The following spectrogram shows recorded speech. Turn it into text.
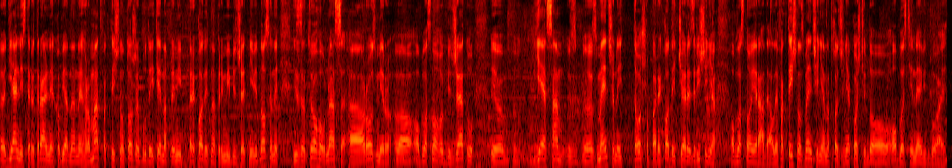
е, діяльність територіальних об'єднаних громад фактично теж буде йти на прямі, переходить на прямі бюджетні відносини. І за цього у нас е, розмір обласного бюджету є сам зменшений, того, що переходить через рішення обласної ради. Але фактично зменшення надходження коштів до області не відбувається.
